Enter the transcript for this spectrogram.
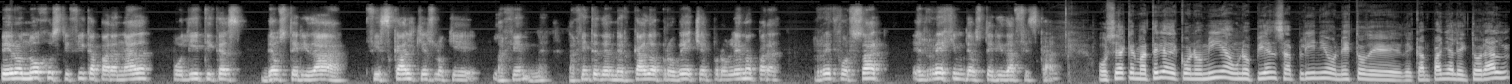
pero no justifica para nada políticas de austeridad fiscal, que es lo que la gente, la gente del mercado aprovecha el problema para reforzar el régimen de austeridad fiscal. O sea que en materia de economía uno piensa, Plinio, en esto de, campaña electoral,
